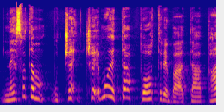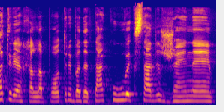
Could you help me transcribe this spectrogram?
ne shvatam u če, čemu je ta potreba, ta patrijarhalna potreba da tako uvek stavljaš žene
